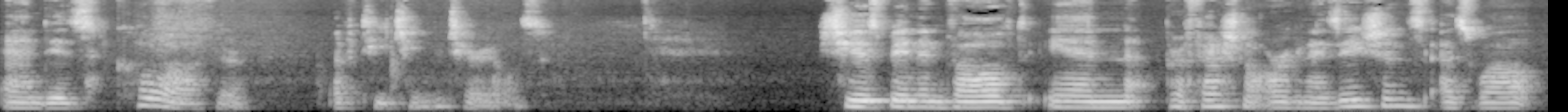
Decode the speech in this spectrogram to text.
and is co author of teaching materials. She has been involved in professional organizations as well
